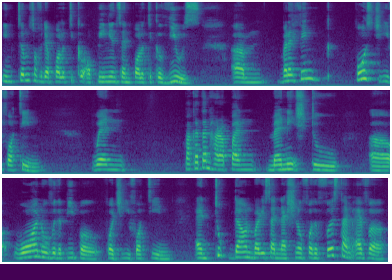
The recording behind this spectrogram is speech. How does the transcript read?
in terms of their political opinions and political views. Um, but I think post GE14, when Pakatan Harapan managed to uh, over the people for GE14 and took down Barisan Nasional for the first time ever.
